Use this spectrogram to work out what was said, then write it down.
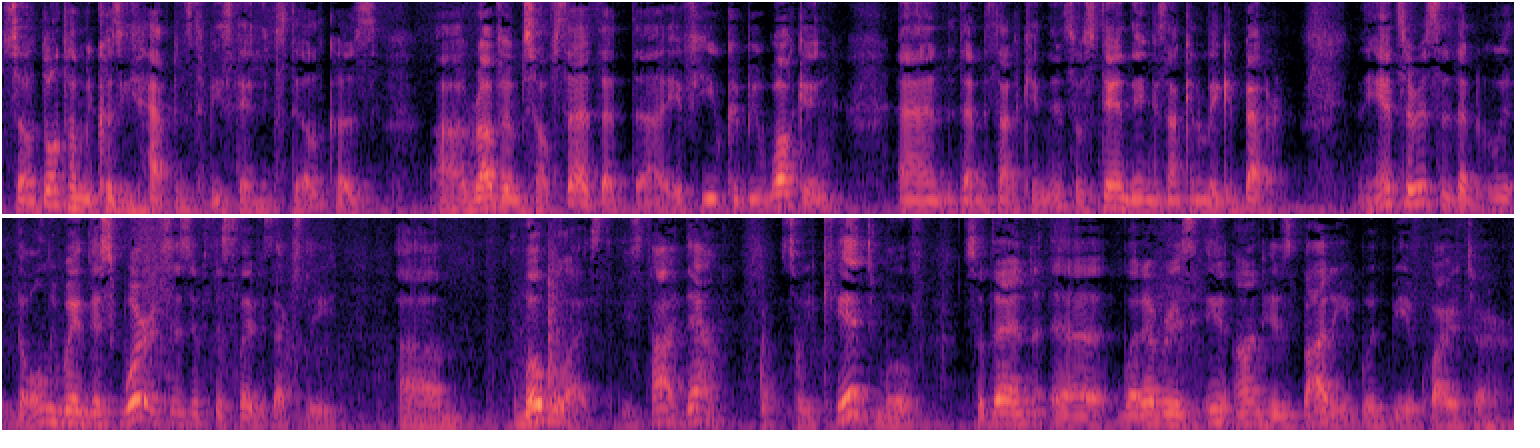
So don't tell me because he happens to be standing still, because uh, Rav himself said that uh, if you could be walking, and then it's not a kinyan, so standing is not going to make it better. And the answer is, is that the only way this works is if the slave is actually um, immobilized. He's tied down, so he can't move. So then, uh, whatever is in, on his body would be acquired to her,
